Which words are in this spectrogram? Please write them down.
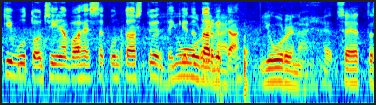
kivuton siinä vaiheessa, kun taas työntekijöitä juuri tarvitaan. Näin, juuri näin. Et se, että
